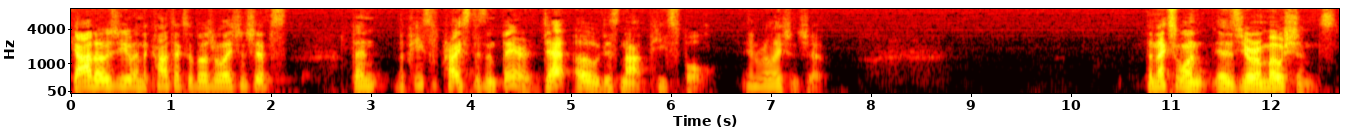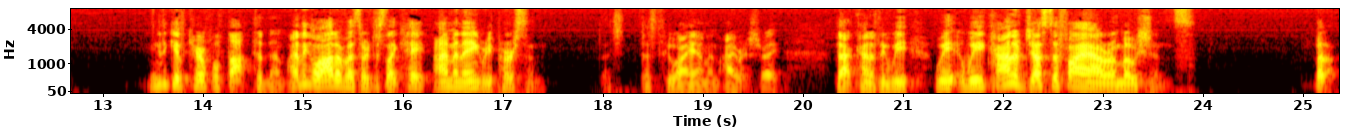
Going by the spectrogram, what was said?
God owes you in the context of those relationships, then the peace of Christ isn't there. Debt owed is not peaceful in relationship. The next one is your emotions. You need to give careful thought to them. I think a lot of us are just like, hey, I'm an angry person. That's just who I am. I'm Irish, right? That kind of thing. We, we, we kind of justify our emotions. But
